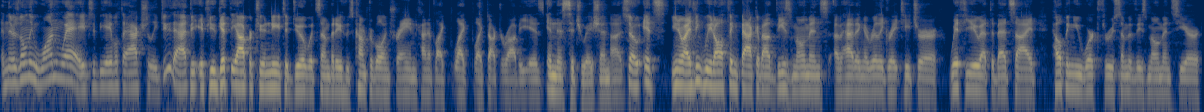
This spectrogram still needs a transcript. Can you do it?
And there's only one way to be able to actually do that. If you get the opportunity to do it with somebody who's comfortable and trained, kind of like like like Dr. Robbie is in this situation. Uh, so it's, you know, I think we'd all think back about these moments of having a really great teacher with you at the bedside, helping you work through some of these moments here.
